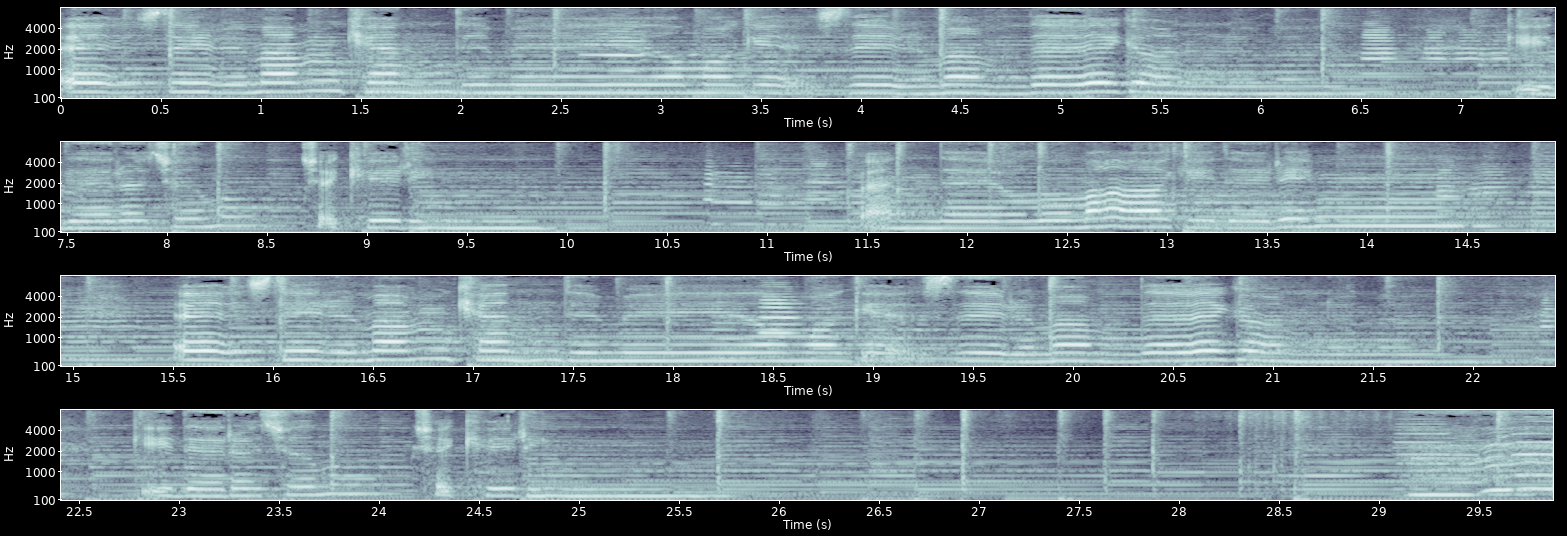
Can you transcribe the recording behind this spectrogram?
Ezdirmem kendimi ama gezdirmem de gönlümü. Gider acımı çekerim. Ben de yoluma giderim. Ezdirmem kendimi ama gezdirmem de gönlümü. Gider acımı çekerim Mm-hmm.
